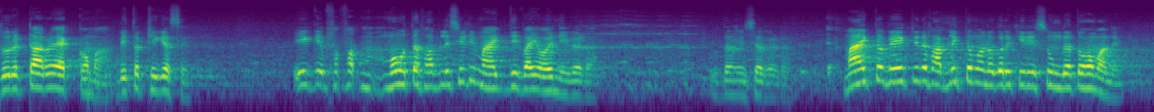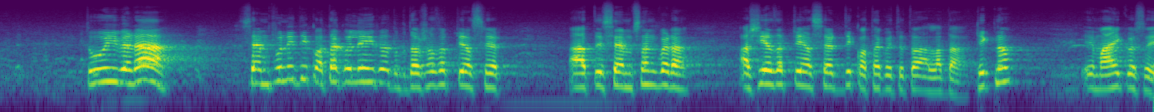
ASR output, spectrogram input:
দূরেরটা আরও এক কমা, ভিতর ঠিক আছে। এই মমতা পাবলিসিটি মাইক দি ভাই হয় নি উদাম হিসাবে বেটা। মাইক তো ব্যক্তিতে পাবলিক তো মনে করে কিরি সুঙ্গা তো মানে তুই বেড়া স্যামফোনি দি কথা কইলে দশ হাজার টাকা সেট আর তুই স্যামসাং বেড়া আশি হাজার টাকা সেট দি কথা কইতে তো আলাদা, ঠিক না? এ মাইক আছে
